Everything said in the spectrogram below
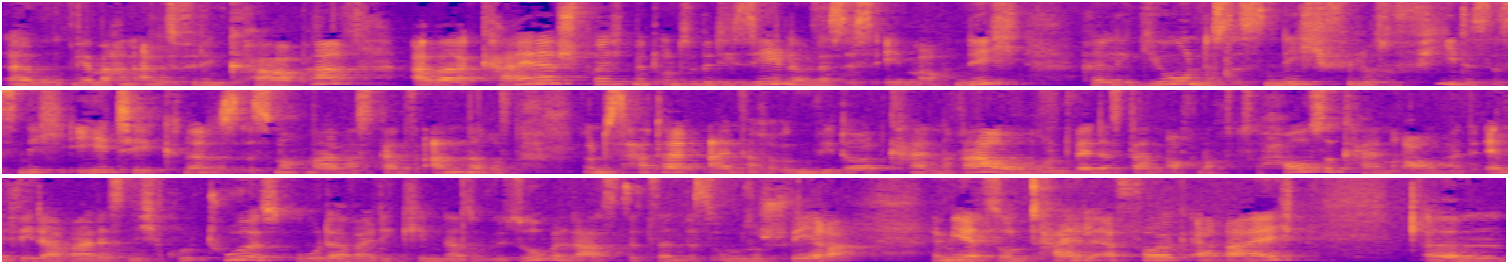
ähm, wir machen alles für den Körper, aber keiner spricht mit uns über die Seele. Und das ist eben auch nicht Religion, das ist nicht Philosophie, das ist nicht Ethik, ne? das ist nochmal was ganz anderes. Und es hat halt einfach irgendwie dort keinen Raum. Und wenn es dann auch noch zu Hause keinen Raum hat, entweder weil es nicht Kultur ist oder weil die Kinder sowieso belastet sind, ist umso schwerer. Wenn wir jetzt so einen Teilerfolg erreicht, ähm,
